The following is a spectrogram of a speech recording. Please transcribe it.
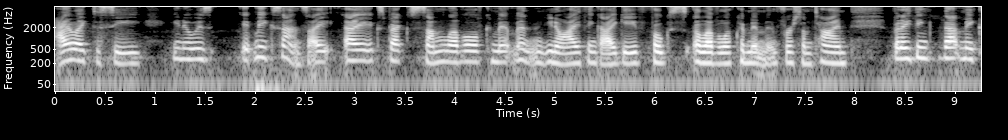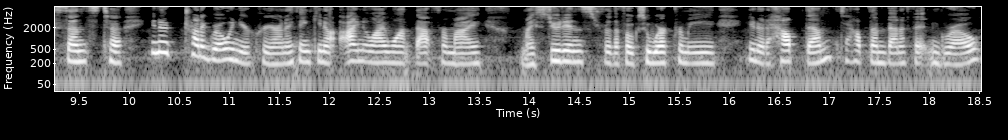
I like to see, you know, is it makes sense. I, I expect some level of commitment. And, you know, I think I gave folks a level of commitment for some time. But I think that makes sense to, you know, try to grow in your career. And I think, you know, I know I want that for my my students, for the folks who work for me, you know, to help them, to help them benefit and grow.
